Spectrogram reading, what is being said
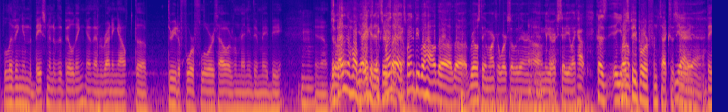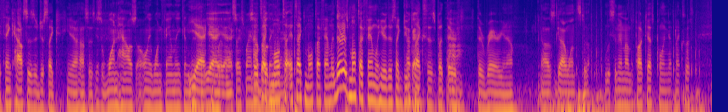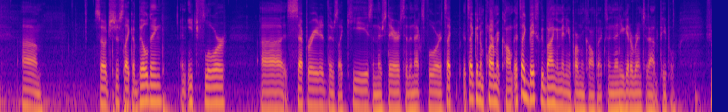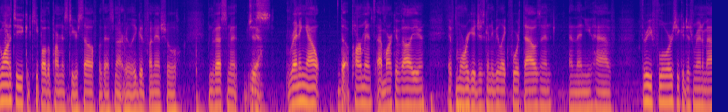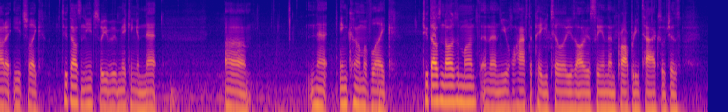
living in the basement of the building and then renting out the three to four floors, however many there may be. Mm-hmm. You know, depending on how big it is. Explain to, like explain to people how the, the real estate market works over there in, Oh, in New. York City. Like how, because you most know, people are from Texas Yeah, here. yeah. They think houses are just like you know houses. just one house, only one family can live. Yeah, there. yeah, can live yeah. there. So explain so how it's like multi. are. It's like multifamily. There is multifamily here. There's like Okay. duplexes, but they're Uh-huh. they're rare. You know. Uh, this guy wants to listen in on the podcast, pulling up next to us. Um, so it's just like a building, and each floor uh, is separated. There's like keys, and there's stairs to the next floor. It's like it's like an apartment comp. It's like basically buying a mini apartment complex, and then you get to rent it out to people. If you wanted to, you could keep all the apartments to yourself, but that's not really a good financial investment. Just renting out the apartments at market value. If mortgage is going to be like four thousand, and then you have three floors, you could just rent them out at each like two thousand each. So you'd be making a net, um, net income of like two thousand dollars a month, and then you'll have to pay utilities, obviously, and then property tax, which is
